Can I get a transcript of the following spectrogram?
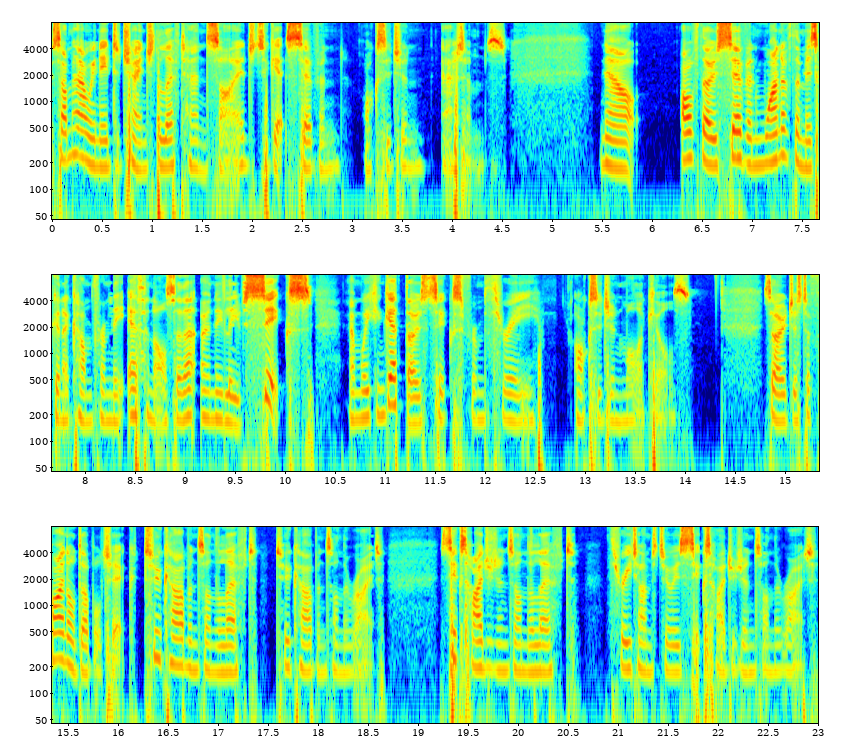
somehow we need to change the left-hand side to get 7 oxygen atoms. Now, of those seven, one of them is going to come from the ethanol, so that only leaves six, and we can get those six from three oxygen molecules. So just a final double check. Two carbons on the left, two carbons on the right. Six hydrogens on the left, 3 times 2 is 6 hydrogens on the right.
